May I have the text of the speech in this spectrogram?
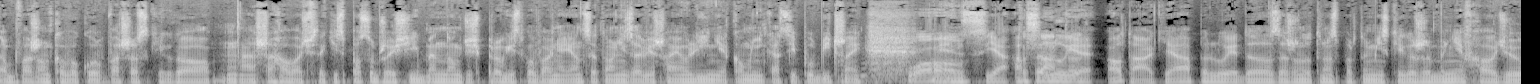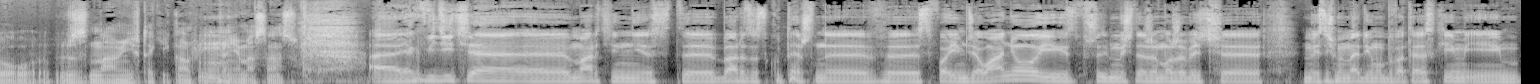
Obważanko wokół warszawskiego szachować w taki sposób, że jeśli będą gdzieś progi spowalniające, to oni zawieszają linię komunikacji publicznej. Wow, Więc ja apeluję, o tak, ja apeluję do Zarządu Transportu Miejskiego, żeby nie wchodził z nami w taki konflikt. To nie ma sensu. E, Jak widzicie, e, Marcin jest bardzo skuteczny w swoim działaniu i myślę, że może być, e, my jesteśmy medium obywatelskim i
